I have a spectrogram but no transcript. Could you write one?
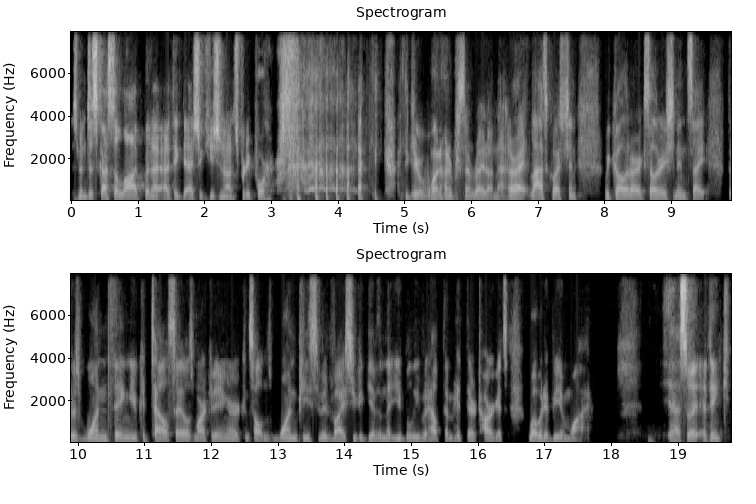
has been discussed a lot, but I, I think the execution on it's pretty poor. I, think, I think you're 100% right on that. All right, last question. We call it our acceleration insight. There's one thing you could tell sales, marketing, or consultants, one piece of advice you could give them that you believe would help them hit their targets. What would it be and why? Yeah, so I think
